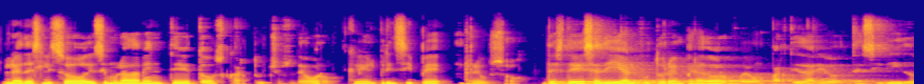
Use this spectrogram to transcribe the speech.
le deslizó disimuladamente dos cartuchos de oro que el príncipe rehusó. Desde ese día el futuro emperador fue un partidario decidido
